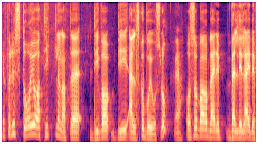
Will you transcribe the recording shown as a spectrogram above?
Ja, for det står jo i artikkelen at eh, de, var, de elsker å bo i Oslo. Ja. Og så bare ble de veldig lei. De,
